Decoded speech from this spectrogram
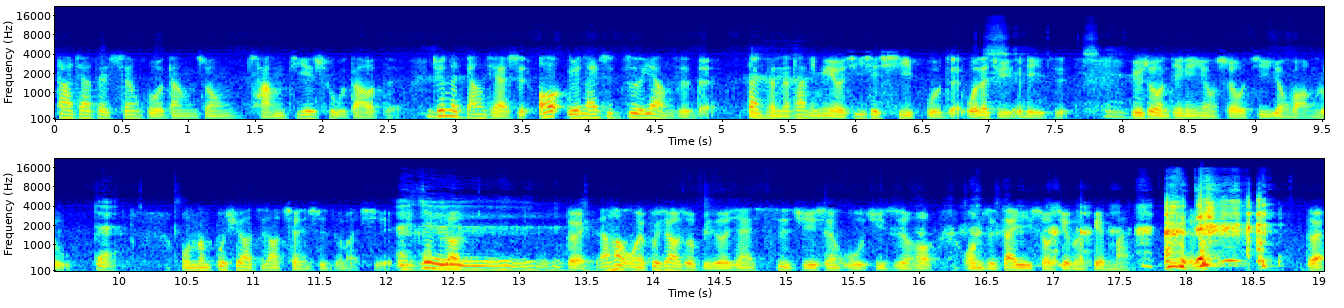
大家在生活当中常接触到的，就那讲起来是哦，原来是这样子的。但可能它里面有一些细部的。我再举一个例子，比如说我们天天用手机用网络，对，我们不需要知道城市怎么写，我知道，对，然后我也不需要说，比如说现在四 G 升五 G 之后，我们只在意手机有没有变慢，对，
